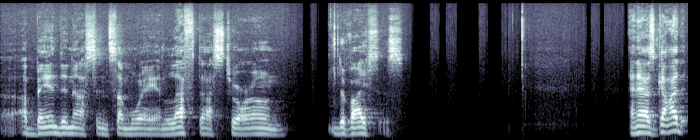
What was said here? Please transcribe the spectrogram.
uh, abandoned us in some way and left us to our own devices. And as God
